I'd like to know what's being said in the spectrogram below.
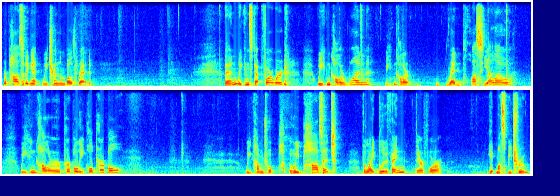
we're positing it, we turn them both red. Then we can step forward, we can color one, we can color red plus yellow, we can color purple equal purple, we come to a, we posit the light blue thing, therefore it must be true.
